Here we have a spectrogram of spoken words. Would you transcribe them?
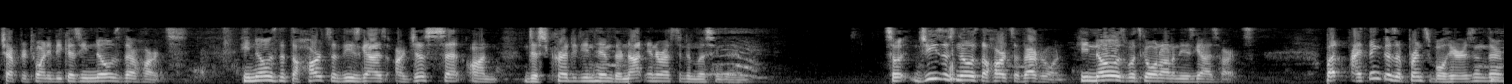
chapter 20, because he knows their hearts. He knows that the hearts of these guys are just set on discrediting him. They're not interested in listening to him. So Jesus knows the hearts of everyone. He knows what's going on in these guys' hearts. But I think there's a principle here, isn't there?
